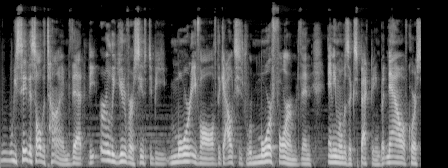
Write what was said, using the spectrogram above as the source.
we say this all the time that the early universe seems to be more evolved. The galaxies were more formed than anyone was expecting. But now, of course,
